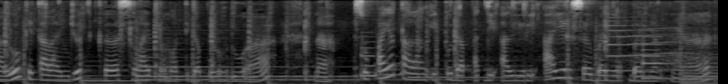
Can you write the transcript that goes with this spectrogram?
Lalu kita lanjut ke slide nomor 32. Nah, supaya talang itu dapat dialiri air sebanyak-banyaknya,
